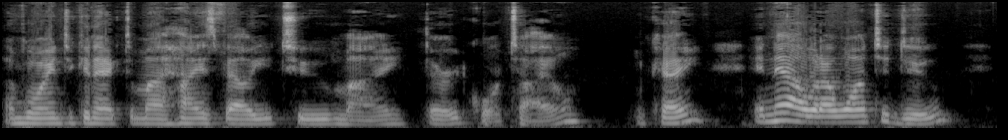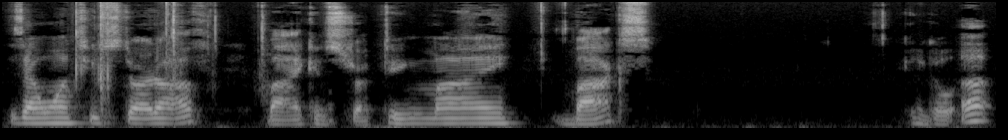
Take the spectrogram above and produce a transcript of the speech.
I'm going to connect my highest value to my third quartile. Okay, and now what I want to do is I want to start off by constructing my box. To go up,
